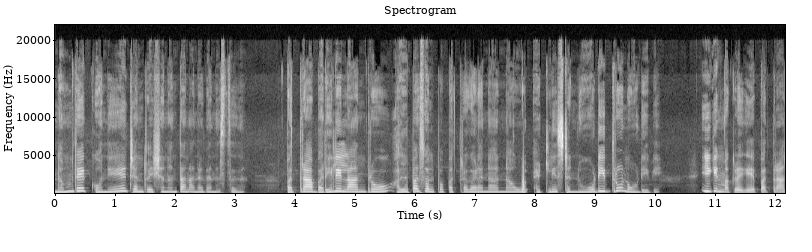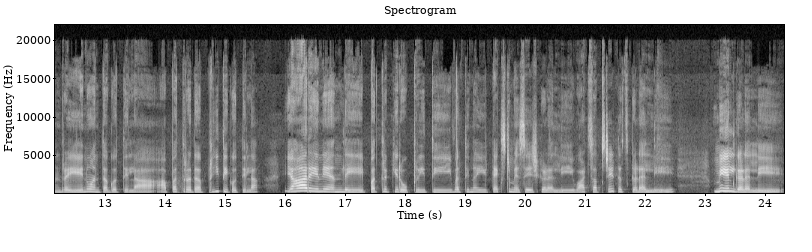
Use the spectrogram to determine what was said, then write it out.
ನಮ್ಮದೇ ಕೊನೆ ಜನ್ರೇಷನ್ ಅಂತ ನನಗನ್ನಿಸ್ತದೆ. ಪತ್ರ ಬರೀಲಿಲ್ಲ ಅಂದರೂ ಅಲ್ಪ ಸ್ವಲ್ಪ ಪತ್ರಗಳನ್ನು ನಾವು ಅಟ್ಲೀಸ್ಟ್ ನೋಡಿದ್ರೂ ನೋಡೀವಿ. ಈಗಿನ ಮಕ್ಕಳಿಗೆ ಪತ್ರ ಅಂದರೆ ಏನು ಅಂತ ಗೊತ್ತಿಲ್ಲ, ಆ ಪತ್ರದ ಪ್ರೀತಿ ಗೊತ್ತಿಲ್ಲ. ಯಾರೇನೇ ಅನ್ನಲಿ ಪತ್ರಕ್ಕಿರೋ ಪ್ರೀತಿ, ಇವತ್ತಿನ ಈ ಟೆಕ್ಸ್ಟ್ ಮೆಸೇಜ್ಗಳಲ್ಲಿ ವಾಟ್ಸಪ್ ಸ್ಟೇಟಸ್ಗಳಲ್ಲಿ ಮೇಲ್ಗಳಲ್ಲಿ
